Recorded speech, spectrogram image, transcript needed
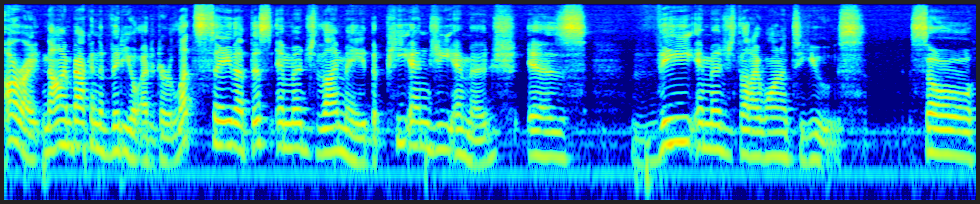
Alright, now I'm back in the video editor. Let's say that this image that I made, the PNG image, is the image that I wanted to use. So,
